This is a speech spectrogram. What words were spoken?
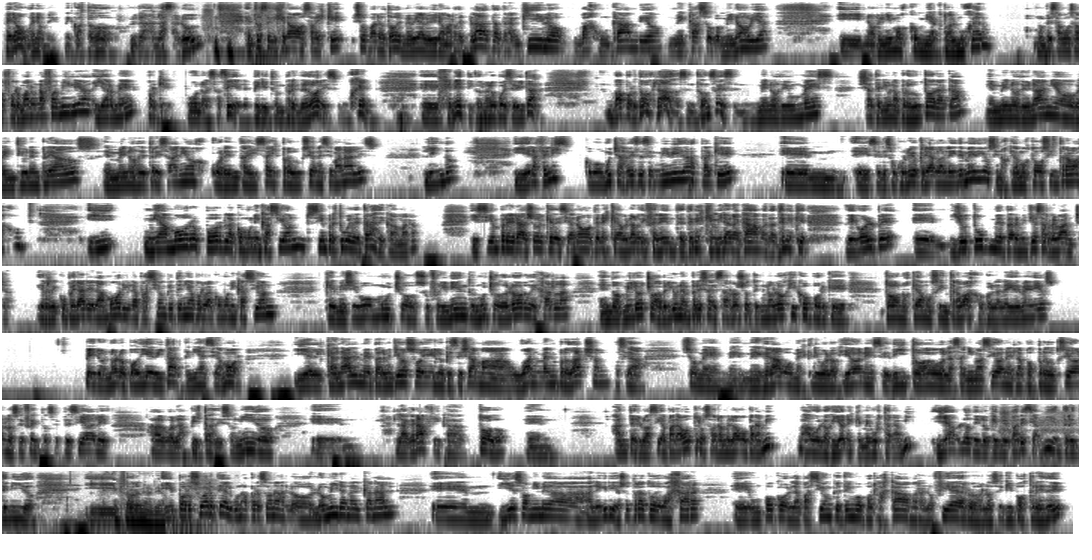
Pero bueno, me, me costó la, la, salud. Entonces dije, no, ¿sabes qué? Yo paro todo y me voy a vivir a Mar del Plata, tranquilo, bajo un cambio, me caso con mi novia y nos vinimos con mi actual mujer. Empezamos a formar una familia y armé, porque uno es así, el espíritu emprendedor es un gen eh, genético, no lo puedes evitar. Va por todos lados. Entonces, en menos de un mes ya tenía una productora acá, en menos de un año 21 empleados, en menos de tres años 46 producciones semanales, lindo, y era feliz, como muchas veces en mi vida, hasta que Em, eh, se les ocurrió crear la ley de medios y nos quedamos todos sin trabajo. Y mi amor por la comunicación siempre estuve detrás de cámara. Y siempre era yo el que decía, no, tenés que hablar diferente, tenés que mirar a cámara, tenés que... De golpe, em, YouTube me permitió esa revancha y recuperar el amor y la pasión que tenía por la comunicación que me llevó mucho sufrimiento y mucho dolor dejarla. En 2008 abrí una empresa de desarrollo tecnológico porque todos nos quedamos sin trabajo con la ley de medios, pero no lo podía evitar, tenía ese amor. Y el canal me permitió, soy lo que se llama One Man Production, o sea, yo me, grabo, me escribo los guiones, edito, hago las animaciones, la postproducción, los efectos especiales, hago las pistas de sonido, eh, la gráfica, todo. Eh, antes lo hacía para otros, ahora me lo hago para mí. Hago los guiones que me gustan a mí y hablo de lo que me parece a mí entretenido. Y, por, y por, suerte algunas personas lo, lo miran al canal eh, y eso a mí me da alegría. Yo trato de bajar eh, un poco la pasión que tengo por las cámaras, los fierros, los equipos 3D.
